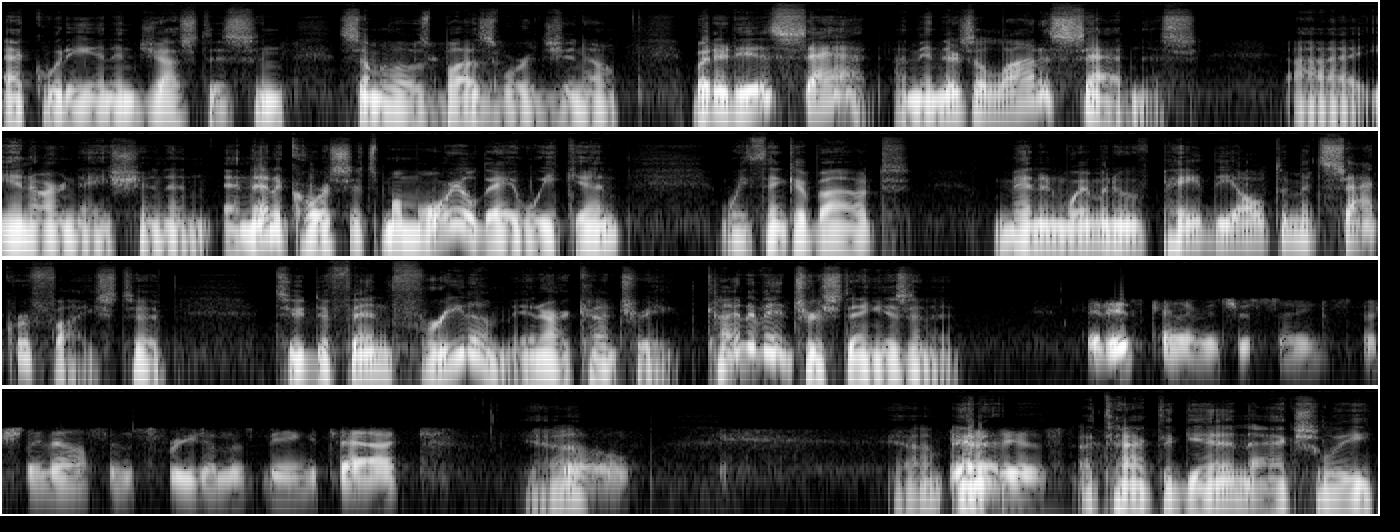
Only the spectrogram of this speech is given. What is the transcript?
equity and injustice and some of those buzzwords, you know. But it is sad. I mean, there's a lot of sadness uh, in our nation. And, and then, of course, it's Memorial Day weekend. We think about men and women who've paid the ultimate sacrifice to, to defend freedom in our country. Kind of interesting, isn't it? It is kind of interesting, especially now since freedom is being attacked. Yeah. So Yeah, Yeah, and it is. attacked again actually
